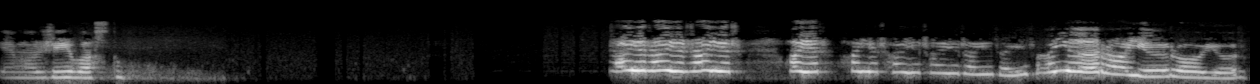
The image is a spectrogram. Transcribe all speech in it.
Emojiyi bastım. Hayır hayır hayır. Hayır hayır hayır hayır hayır hayır hayır.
